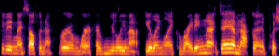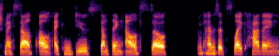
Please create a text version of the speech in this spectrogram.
giving myself enough room where if i'm really not feeling like writing that day i'm not going to push myself i'll i can do something else. So sometimes it's like having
